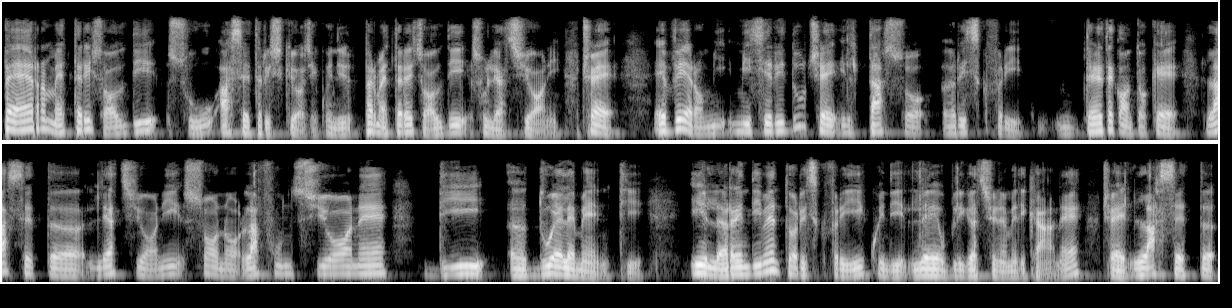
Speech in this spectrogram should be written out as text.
per mettere i soldi su asset rischiosi, quindi per mettere i soldi sulle azioni. Cioè, è vero, mi, mi si riduce il tasso risk free. Tenete conto che l'asset, le azioni sono la funzione di uh, due elementi. Il rendimento risk free, quindi le obbligazioni americane, cioè l'asset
